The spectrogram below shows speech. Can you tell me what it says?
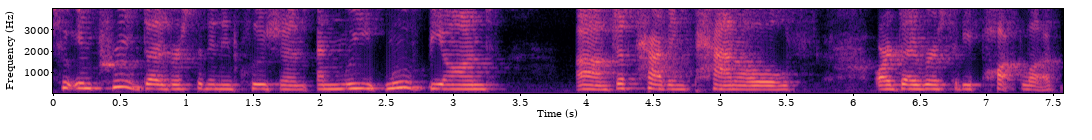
to improve diversity and inclusion and we move beyond um, just having panels or diversity potluck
